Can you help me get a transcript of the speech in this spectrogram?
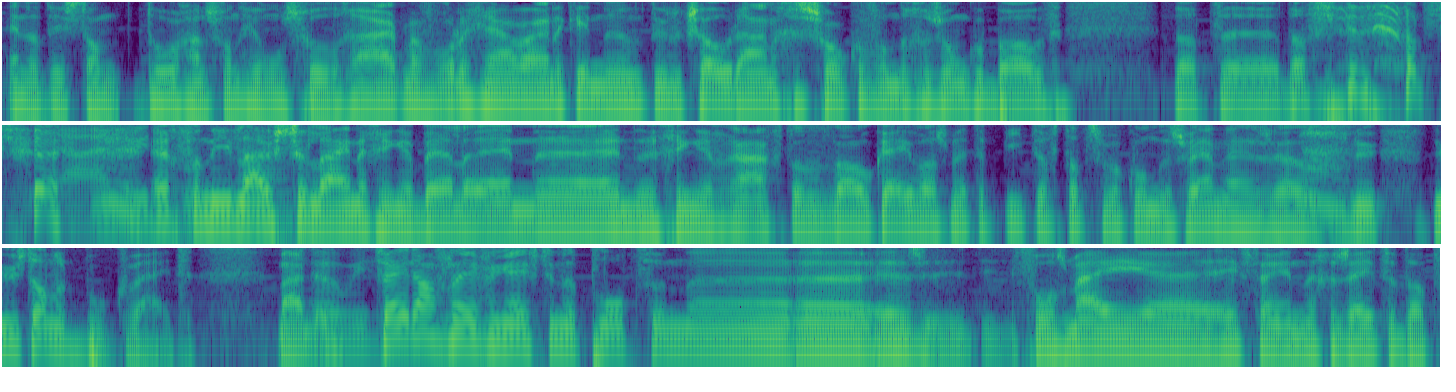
En dat is dan doorgaans van heel onschuldige aard. Maar vorig jaar waren de kinderen natuurlijk zodanig geschrokken van de gezonken boot. Dat, eh, dat ze, dat ze Ja, echt van die ja. luisterlijnen gingen bellen. En, eh, en gingen vragen of dat het wel oké was met de Piet. Of dat ze wel konden zwemmen en zo. Dus nu, nu is dan het boek kwijt. Maar de tweede aflevering heeft in het plot een. eh, volgens mij heeft daarin gezeten dat,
